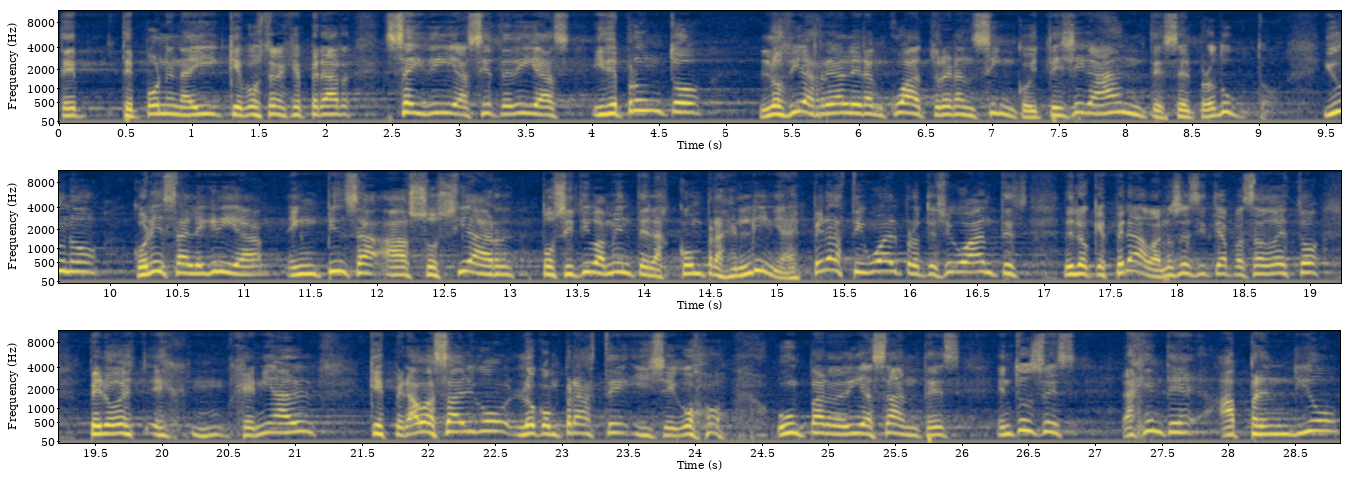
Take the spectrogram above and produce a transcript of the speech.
te, te ponen ahí que vos tenés que esperar seis días, siete días, y de pronto los días reales eran cuatro, eran cinco, y te llega antes el producto. Y uno con esa alegría empieza a asociar positivamente las compras en línea. Esperaste igual, pero te llegó antes de lo que esperaba. No sé si te ha pasado esto, pero es, es genial que esperabas algo, lo compraste y llegó un par de días antes. Entonces la gente aprendió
